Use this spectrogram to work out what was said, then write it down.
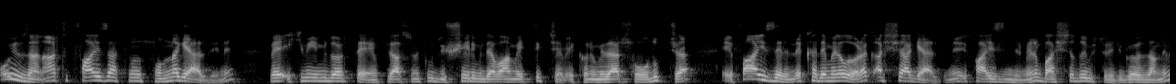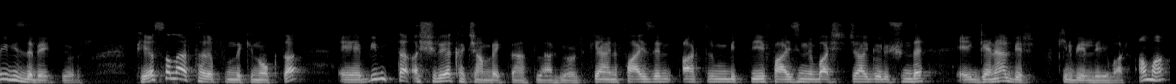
O yüzden artık faiz arttırmanın sonuna geldiğini ve 2024'te enflasyondaki bu düşüş eğilimi devam ettikçe ve ekonomiler soğudukça e, faizlerin de kademeli olarak aşağı geldiğini, faiz indirmenin başladığı bir süreci gözlemlemeyi biz de bekliyoruz. Piyasalar tarafındaki nokta e, bir miktar aşırıya kaçan beklentiler gördük. Yani faizlerin artırımı bittiği, faizin başlayacağı görüşünde e, genel bir fikir birliği var. Ama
